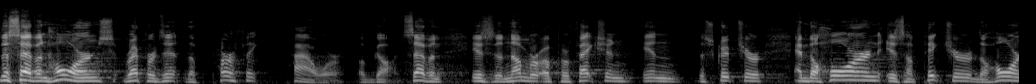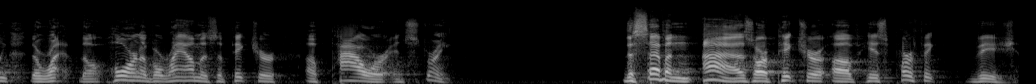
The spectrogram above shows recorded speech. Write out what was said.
The seven horns represent the perfect power of God. Seven is the number of perfection in the scripture, and the horn is a picture, the horn, the, the horn of a ram is a picture of power and strength. The seven eyes are a picture of his perfect vision.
